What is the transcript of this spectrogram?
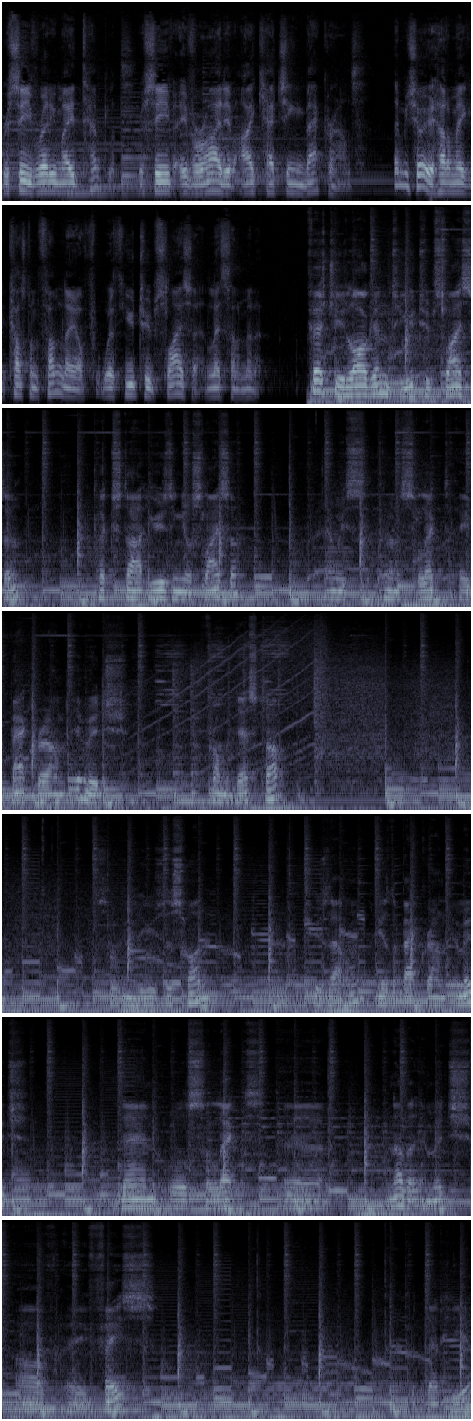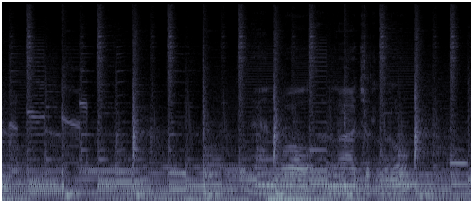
Receive ready-made templates. Receive a variety of eye-catching backgrounds. Let me show you how to make a custom thumbnail with YouTube Slicer in less than a minute. First you log in to YouTube Slicer, click Start using your slicer, and we're going to select a background image from a desktop this one, choose that one, here's the background image. Then we'll select uh, another image of a face, put that here, and we'll enlarge it a little. Okay,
